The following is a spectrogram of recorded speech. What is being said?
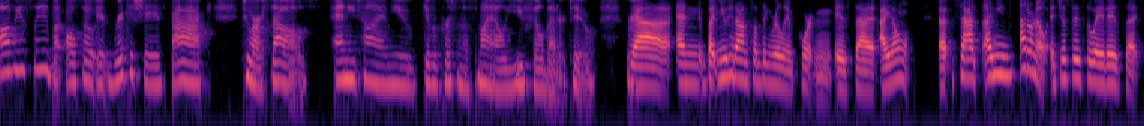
obviously, but also it ricochets back to ourselves. Anytime you give a person a smile, you feel better too. Right? Yeah. And, but you hit on something really important is that I don't uh, sad i mean i don't know it just is the way it is that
